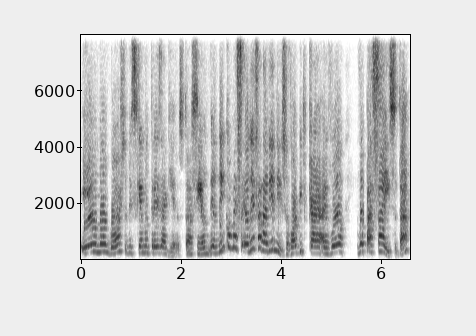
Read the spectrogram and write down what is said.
eu não gosto do esquema três zagueiros. Então, assim, eu, eu nem começo, eu nem falaria nisso, eu vou abdicar, eu vou, eu vou passar isso, tá?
